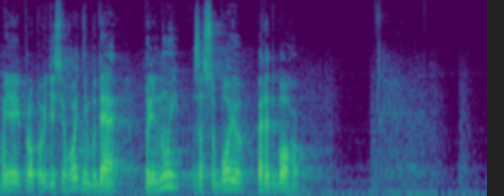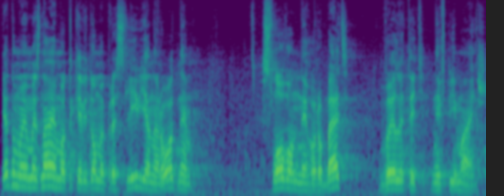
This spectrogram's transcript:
моєї проповіді сьогодні буде пильнуй за собою перед Богом. Я думаю, ми знаємо таке відоме прислів'я народне. Словом не горобець, вилетить не впіймаєш.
